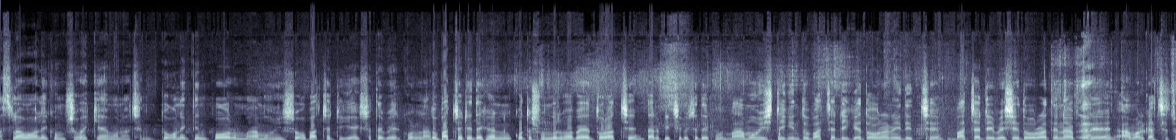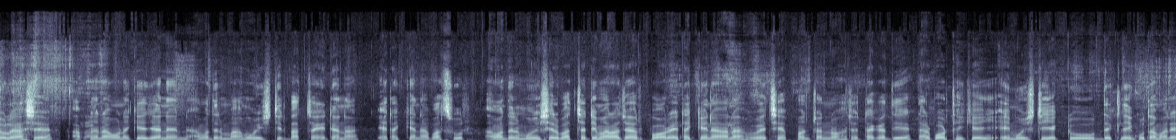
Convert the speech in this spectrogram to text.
আসসালামু আলাইকুম সবাই কেমন আছেন? তো অনেকদিন পর মা মহিষ ও বাচ্চাটিকে একসাথে বের করলাম। তো বাচ্চাটি দেখেন কত সুন্দরভাবে দৌড়াচ্ছে তার পিছে পিছে দেখুন। মা মহিষটি কিন্তু বাচ্চাটিকে দৌড়ানি দিচ্ছে। বাচ্চাটি বেশি দৌড়াতে না পেরে আমার কাছে চলে আসে। আপনারা অনেকেই জানেন আমাদের মা মহিষটির বাচ্চা এটা না এটা কেনা বাছুর। আমাদের মহিষের বাচ্চাটি মারা যাওয়ার পর এটা কেনা আনা হয়েছে পঞ্চান্ন হাজার টাকা দিয়ে। তারপর থেকেই এই মহিষটি একটু দেখলেই গুতা মারে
